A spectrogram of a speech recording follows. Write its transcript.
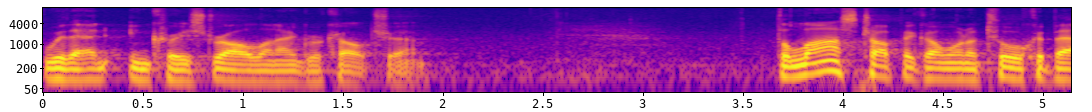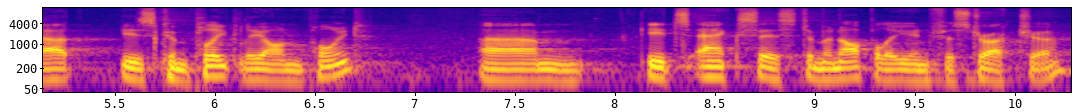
with our increased role in agriculture. The last topic I want to talk about is completely on point. Um, it's access to monopoly infrastructure.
